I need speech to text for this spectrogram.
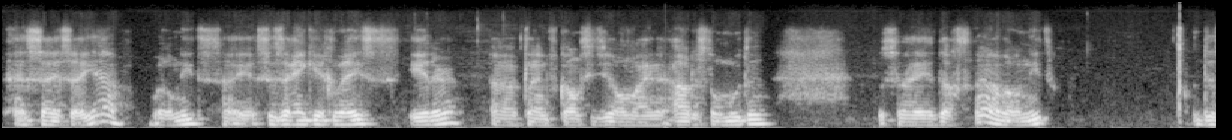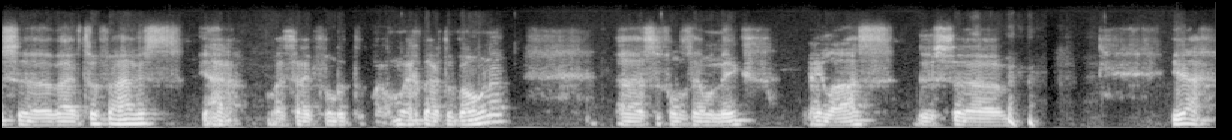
en zij zei, ja, waarom niet? Ze is er één keer geweest, eerder uh, kleine vakantietje om mijn ouders te ontmoeten. Dus wij dachten, nou, waarom niet? Dus uh, wij hebben terug verhuisd. Ja, maar zij vond het, om echt daar te wonen, uh, ze vond het helemaal niks, helaas. Dus ja,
